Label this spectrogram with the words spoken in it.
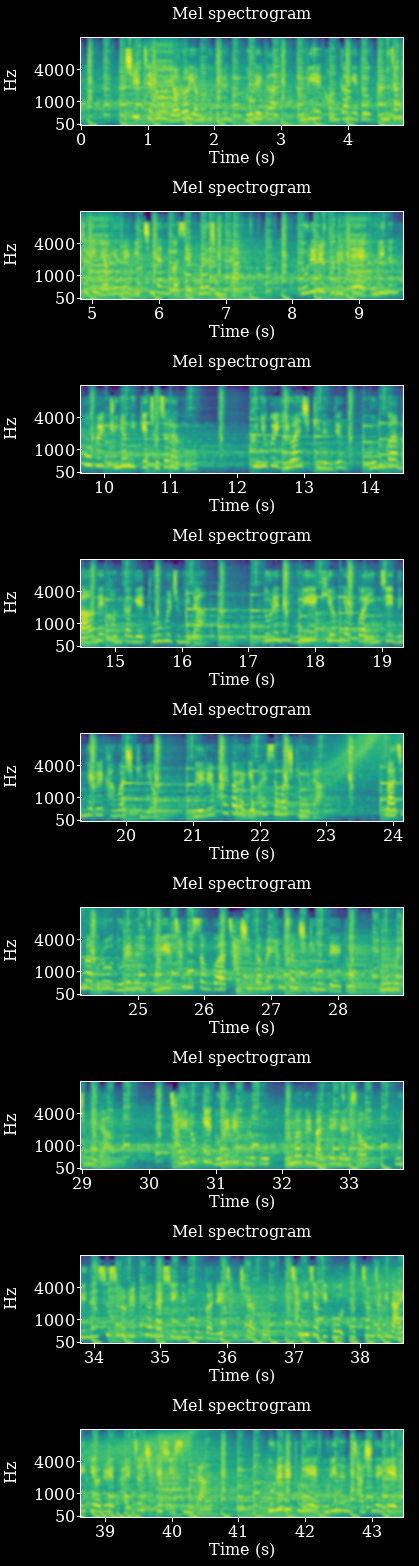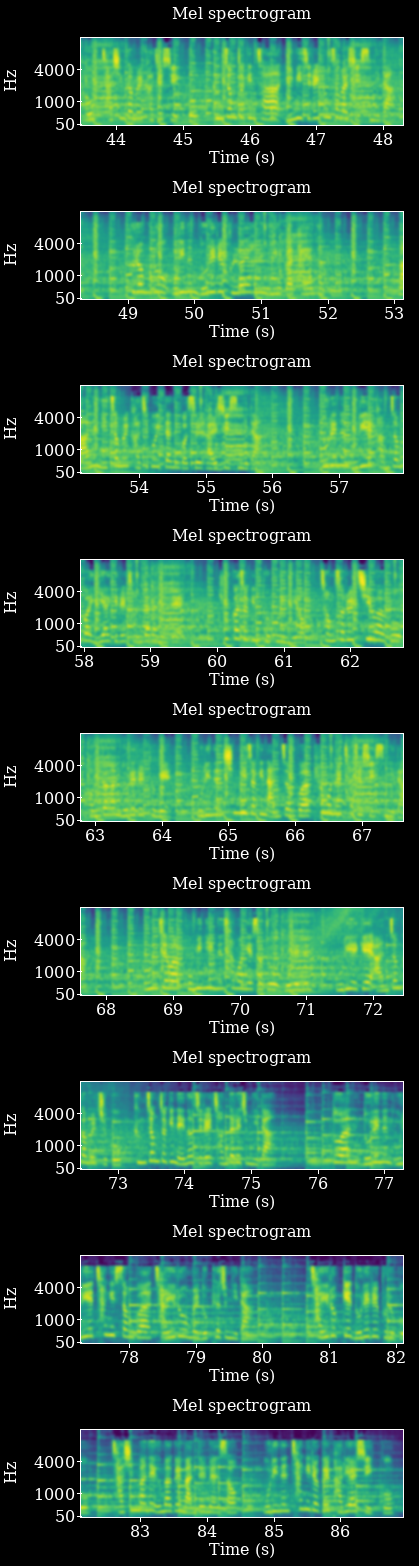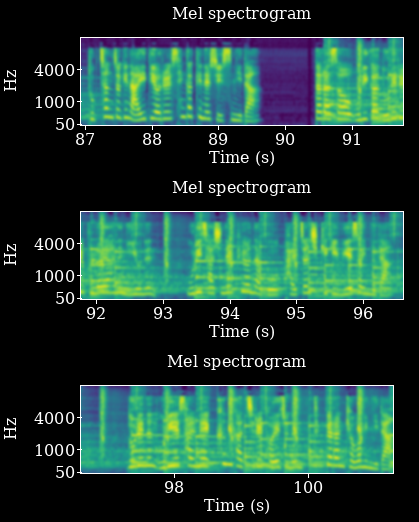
실제로 여러 연구들은 노래가 우리의 건강에도 긍정적인 영향을 미친다는 것을 보여줍니다. 노래를 부를 때 우리는 호흡을 균형 있게 조절하고 근육을 이완시키는 등 몸과 마음의 건강에 도움을 줍니다. 노래는 우리의 기억력과 인지 능력을 강화시키며 뇌를 활발하게 활성화시킵니다. 마지막으로 노래는 우리의 창의성과 자신감을 향상시키는 데에도 도움을 줍니다. 자유롭게 노래를 부르고 음악을 만들면서 우리는 스스로를 표현할 수 있는 공간을 창출하고 창의적이고 독창적인 아이디어를 발전시킬 수 있습니다. 노래를 통해 우리는 자신에게 더욱 자신감을 가질 수 있고 긍정적인 자아 이미지를 형성할 수 있습니다. 그러므로 우리는 노래를 불러야 하는 이유가 다양하고 많은 이점을 가지고 있다는 것을 알 수 있습니다. 노래는 우리의 감정과 이야기를 전달하는데 효과적인 도구이며 정서를 치유하고 건강한 노래를 통해 우리는 심리적인 안정과 평온을 찾을 수 있습니다. 문제와 고민이 있는 상황에서도 노래는 우리에게 안정감을 주고 긍정적인 에너지를 전달해 줍니다. 또한 노래는 우리의 창의성과 자유로움을 높여줍니다. 자유롭게 노래를 부르고 자신만의 음악을 만들면서 우리는 창의력을 발휘할 수 있고 독창적인 아이디어를 생각해낼 수 있습니다. 따라서 우리가 노래를 불러야 하는 이유는 우리 자신을 표현하고 발전시키기 위해서입니다. 노래는 우리의 삶에 큰 가치를 더해주는 특별한 경험입니다.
